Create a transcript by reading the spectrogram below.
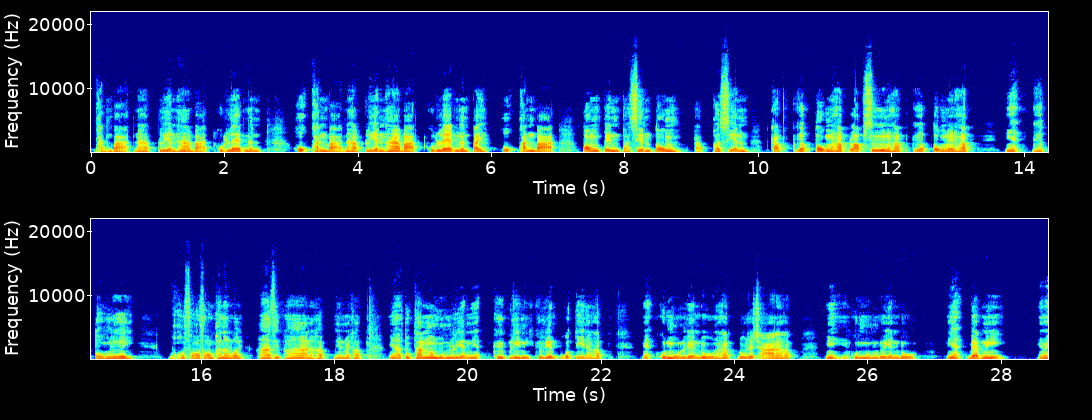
6,000บาทนะครับ เหรียญ5บาทคุณแลกเงิน6,000บาทนะครับ เหรียญ5บาทคุณแลกเงินไป6,000บาท ต้องเป็นพระเศียรตรงกับพระเศียรครับ เกือบตรงนะครับ รับซื้อนะครับ เกือบตรงเลยนะครับ เนี่ยเกือบตรงเลย พศ2555 นะครับ เห็นไหมครับ เนี่ยทุกท่านมาหมุนเหรียญเนี่ย คือเหรียญนี้คือเหรียญปกตินะครับ เนี่ยคุณหมุนเหรียญดูนะครับ ดูช้าๆนะครับ นี่คุณหมุนเหรียญดู เนี่ยแบบนี้ เห็นไหม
